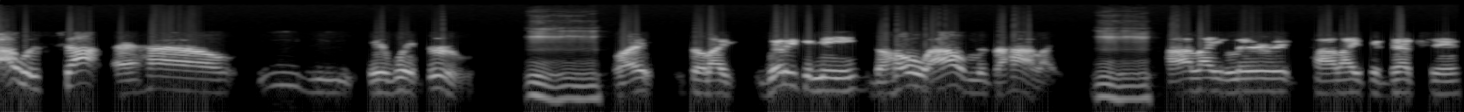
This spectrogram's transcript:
I was shocked at how easy it went through. Mm-hmm. Right? So like, really, to me, the whole album is a highlight. Mm-hmm. highlight lyrics, highlight production,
